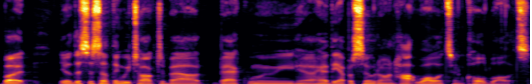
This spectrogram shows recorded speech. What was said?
But you know, this is something we talked about back when we uh, had the episode on hot wallets and cold wallets.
